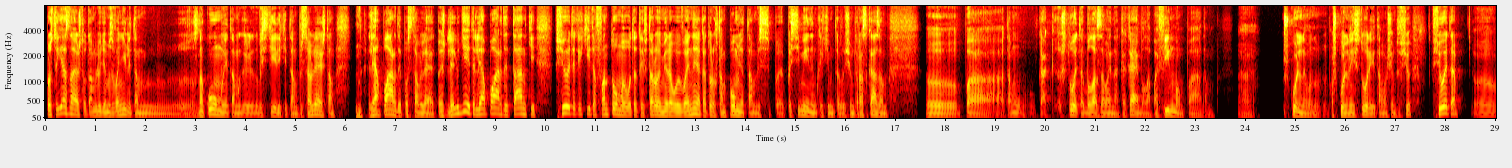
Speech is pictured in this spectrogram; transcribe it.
Просто я знаю, что там людям звонили, там, знакомые, там, в истерике, там, представляешь, там, леопарды поставляют. Понимаешь, для людей это леопарды, танки, все это какие-то фантомы вот этой Второй мировой войны, о которых там помнят там по, семейным каким-то, в общем-то, рассказам, э, по тому, как, что это была за война, какая была, по фильмам, по, там, э, школьным, по школьной истории, там, в общем-то, все, все это Э,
